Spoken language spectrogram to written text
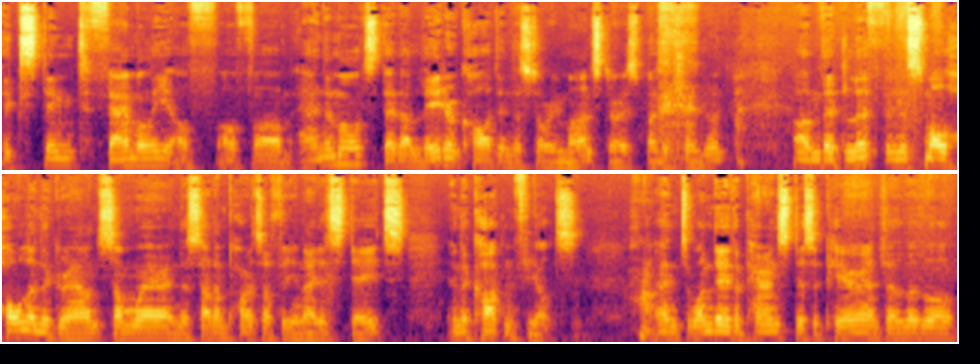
extinct family of of um, animals that are later called in the story monsters by the children um, that live in a small hole in the ground somewhere in the southern parts of the United States in the cotton fields. Huh. And one day the parents disappear, and the little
